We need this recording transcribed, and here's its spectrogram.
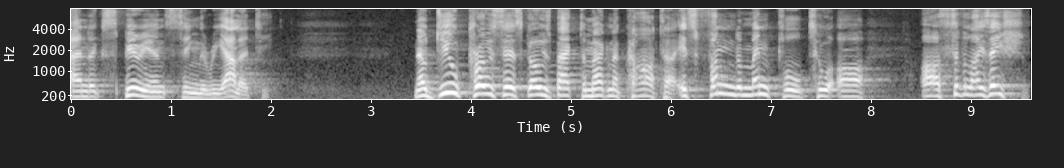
and experiencing the reality. Now, due process goes back to Magna Carta. It's fundamental to our, our civilization.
